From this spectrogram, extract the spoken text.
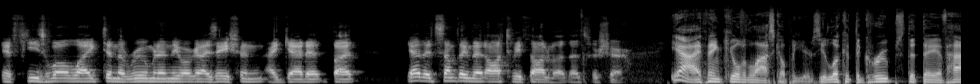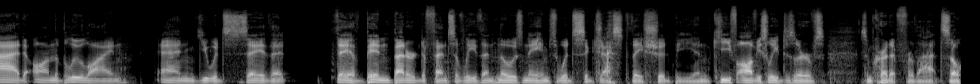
if he's well liked in the room and in the organization I get it but yeah, that's something that ought to be thought about. That's for sure. Yeah, I think over the last couple of years, you look at the groups that they have had on the blue line, and you would say that they have been better defensively than those names would suggest they should be. And Keefe obviously deserves some credit for that. So,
